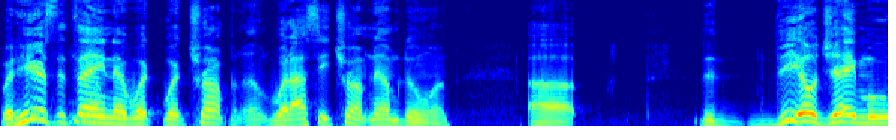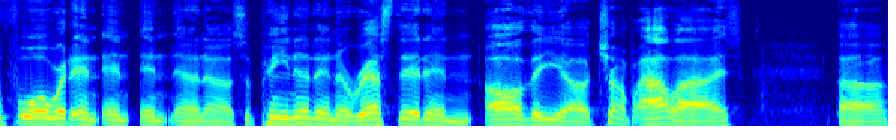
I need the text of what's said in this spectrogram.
But here's the thing yeah. that what what Trump what I see Trump now doing. Uh, the DOJ moved forward and and and, and uh, subpoenaed and arrested and all the uh, Trump allies. Uh,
